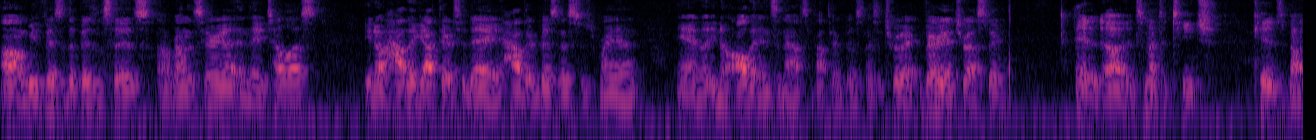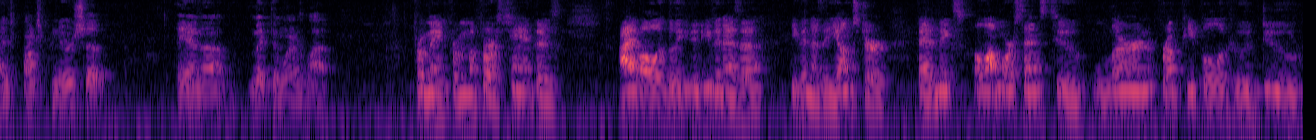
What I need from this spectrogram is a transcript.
Um, we visit the businesses around this area, and they tell us, you know, how they got there today, how their businesses ran, and uh, you know all the ins and outs about their business. It's really very interesting, and uh, it's meant to teach kids about entrepreneurship and uh, make them learn a lot. from a from a first hand because I've always believed even, even as a even as a youngster that it makes a lot more sense to learn from people who do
